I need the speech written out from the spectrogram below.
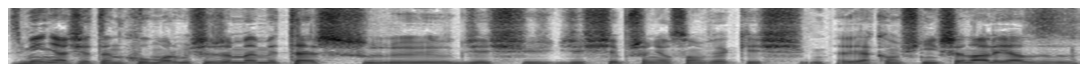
zmienia się ten humor. Myślę, że memy też y, gdzieś, gdzieś się przeniosą w jakieś, jakąś niszę, no ale ja z,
